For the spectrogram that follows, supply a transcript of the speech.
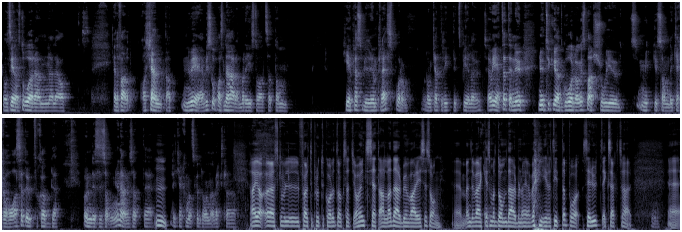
de senaste åren, eller ja, i alla fall har känt att nu är vi så pass nära Mariestad så att de helt plötsligt blir det en press på dem. Och de kan inte riktigt spela ut. Jag vet inte. Nu, nu tycker jag att gårdagens match såg ut mycket som det kanske har sett ut för Skövde under säsongen här. Så att eh, mm. det kanske man ska dra några växlar. Ja, jag, jag ska väl föra till protokollet också att jag har inte sett alla derbyn varje säsong. Eh, men det verkar som att de derbyna jag väljer att titta på ser ut exakt så här. Mm. Eh,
